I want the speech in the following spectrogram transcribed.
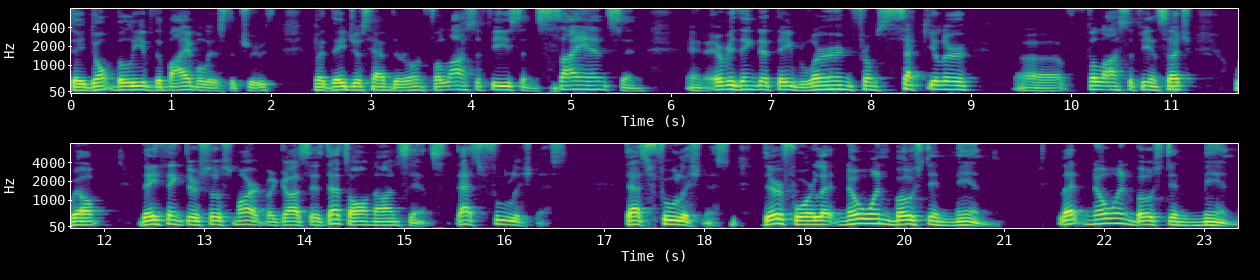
they don't believe the Bible is the truth, but they just have their own philosophies and science and, and everything that they've learned from secular uh, philosophy and such. Well, they think they're so smart, but God says that's all nonsense. That's foolishness. That's foolishness. Therefore, let no one boast in men. Let no one boast in men.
